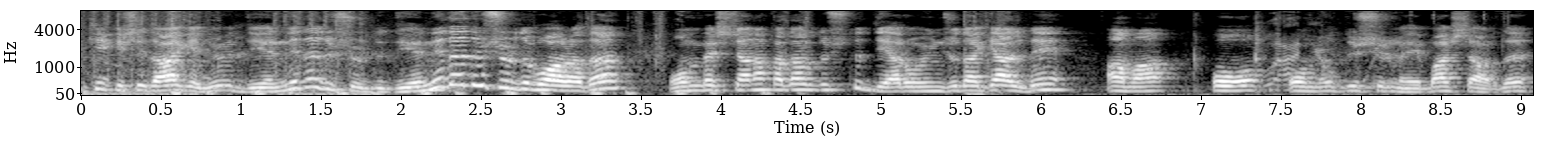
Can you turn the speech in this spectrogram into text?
iki kişi daha geliyor. Diğerini de düşürdü. Diğerini de düşürdü bu arada. 15 cana kadar düştü. Diğer oyuncu da geldi ama o onu düşürmeyi başardı.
